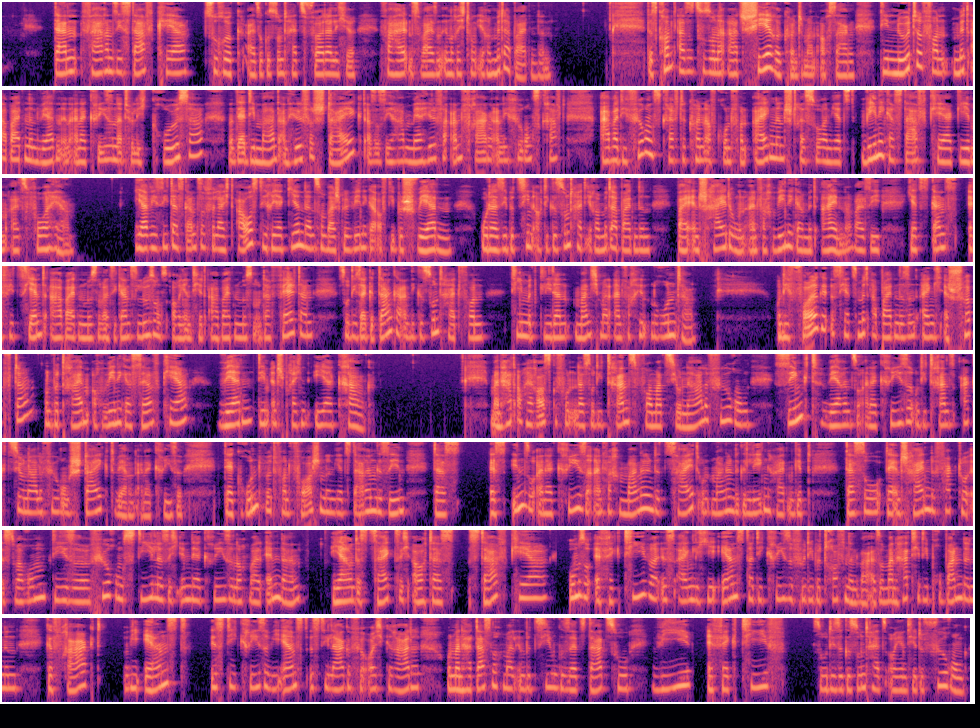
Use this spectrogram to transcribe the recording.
dann fahren sie Staff Care zurück, also gesundheitsförderliche Verhaltensweisen in Richtung ihrer Mitarbeitenden. Das kommt also zu so einer Art Schere, könnte man auch sagen. Die Nöte von Mitarbeitenden werden in einer Krise natürlich größer und der Demand an Hilfe steigt. Also sie haben mehr Hilfeanfragen an die Führungskraft. Aber die Führungskräfte können aufgrund von eigenen Stressoren jetzt weniger Staff Care geben als vorher. Ja, wie sieht das Ganze vielleicht aus? Die reagieren dann zum Beispiel weniger auf die Beschwerden oder sie beziehen auch die Gesundheit ihrer Mitarbeitenden bei Entscheidungen einfach weniger mit ein, ne, weil sie jetzt ganz effizient arbeiten müssen, weil sie ganz lösungsorientiert arbeiten müssen. Und da fällt dann so dieser Gedanke an die Gesundheit von Teammitgliedern manchmal einfach hinten runter. Und die Folge ist jetzt, Mitarbeitende sind eigentlich erschöpfter und betreiben auch weniger Self-Care, werden dementsprechend eher krank. Man hat auch herausgefunden, dass so die transformationale Führung sinkt während so einer Krise und die transaktionale Führung steigt während einer Krise. Der Grund wird von Forschenden jetzt darin gesehen, dass es in so einer Krise einfach mangelnde Zeit und mangelnde Gelegenheiten gibt, dass so der entscheidende Faktor ist, warum diese Führungsstile sich in der Krise nochmal ändern. Ja, und es zeigt sich auch, dass Staff Care umso effektiver ist eigentlich, je ernster die Krise für die Betroffenen war. Also man hat hier die Probandinnen gefragt, wie ernst ist die Krise, wie ernst ist die Lage für euch gerade und man hat das nochmal in Beziehung gesetzt dazu, wie effektiv so diese gesundheitsorientierte Führung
